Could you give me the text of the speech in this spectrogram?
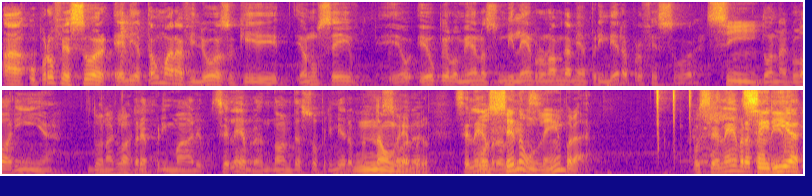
Ah, o professor, ele é tão maravilhoso que eu não sei, eu, eu pelo menos me lembro o nome da minha primeira professora, Sim, Dona Glorinha, dona Glória. pré-primário. Você lembra o nome da sua primeira professora? Não lembro. Você lembra? Você não Luiz? lembra? Você lembra? seria,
